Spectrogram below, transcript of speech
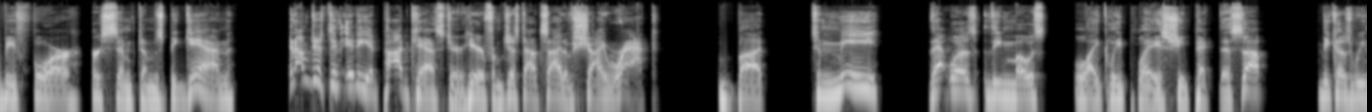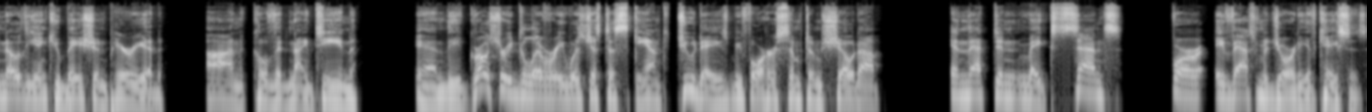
before her symptoms began. And I'm just an idiot podcaster here from just outside of Chiraq. But to me, that was the most likely place she picked this up because we know the incubation period on COVID 19. And the grocery delivery was just a scant two days before her symptoms showed up. And that didn't make sense for a vast majority of cases.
